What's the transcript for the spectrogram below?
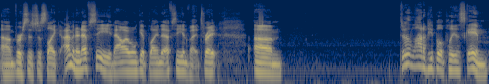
um, versus just like I'm in an FC now I won't get blind to FC invites, right? Um, there's a lot of people that play this game.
